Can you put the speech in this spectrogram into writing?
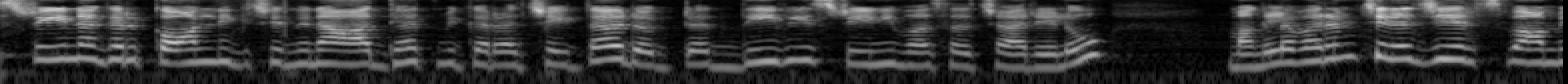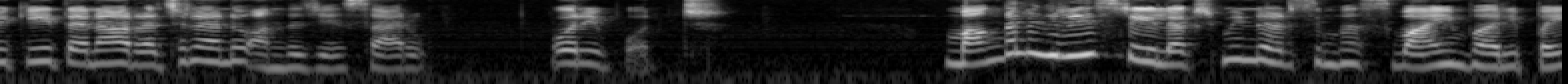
శ్రీనగర్ కాలనీకి చెందిన ఆధ్యాత్మిక రచయిత డాక్టర్ డివి శ్రీనివాసాచార్యులు మంగళవారం చిరంజీవి స్వామికి తన రచనను అందజేశారు. ఓ రిపోర్ట్. మంగళగిరి శ్రీ లక్ష్మీ నరసింహ స్వామి వారిపై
